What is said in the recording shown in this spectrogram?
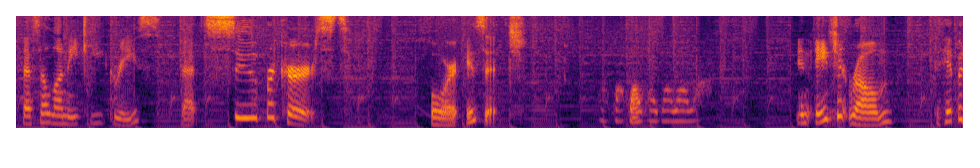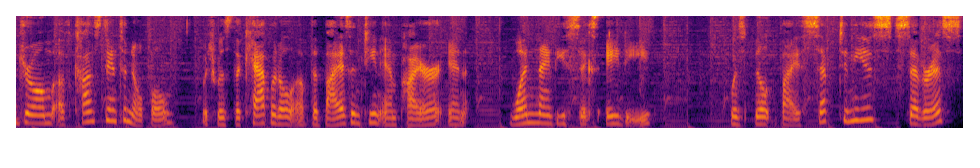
Thessaloniki, Greece that's super cursed. Or is it? In ancient Rome, the Hippodrome of Constantinople, which was the capital of the Byzantine Empire in 196 AD, was built by Septimius Severus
